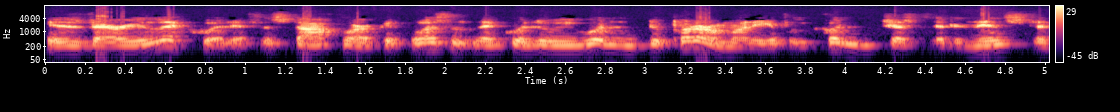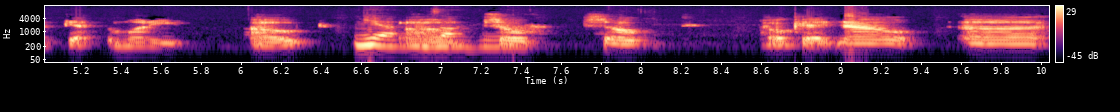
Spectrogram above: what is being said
is very liquid. If the stock market wasn't liquid, we wouldn't put our money. If we couldn't just at an instant get the money out. Yeah, um, exactly. so, so, okay. Now, uh,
